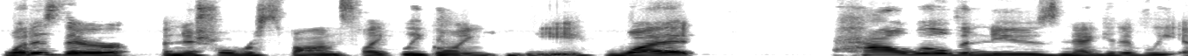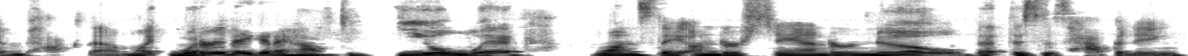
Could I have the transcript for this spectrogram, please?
What is their initial response likely going to be? What how will the news negatively impact them? Like, what are they going to have mm-hmm. to deal with once they understand or know that this is happening?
